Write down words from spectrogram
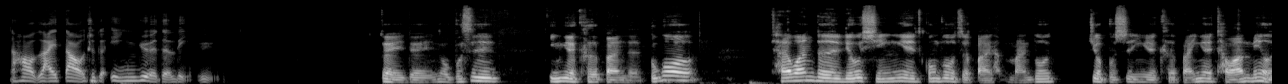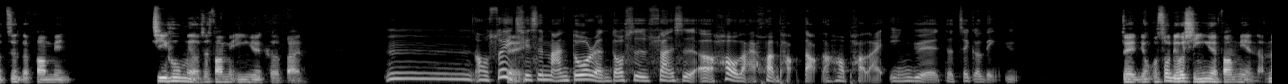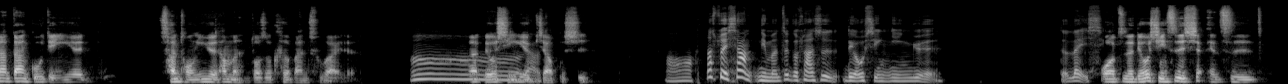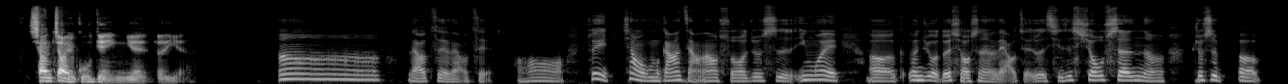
然后来到这个音乐的领域。对对，我不是音乐科班的，不过台湾的流行音乐工作者蛮蛮多，就不是音乐科班，因为台湾没有这个方面。几乎没有这方面音乐科班，嗯，哦，所以其实蛮多人都是算是呃后来换跑道，然后跑来音乐的这个领域。对，我说流行音乐方面的，那当然古典音乐、传统音乐他们很多是科班出来的，嗯，那流行音乐比较不是。哦，那所以像你们这个算是流行音乐的类型？我指的流行是相是相较于古典音乐而言。嗯，了解了解。哦，所以像我们刚刚讲到说，就是因为呃，根据我对修身的了解，就是其实修身呢，就是呃，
